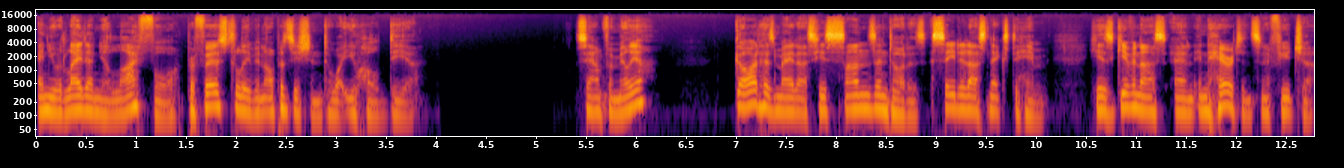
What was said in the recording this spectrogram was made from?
and you would lay down your life for prefers to live in opposition to what you hold dear. Sound familiar? God has made us his sons and daughters, seated us next to him. He has given us an inheritance and a future.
